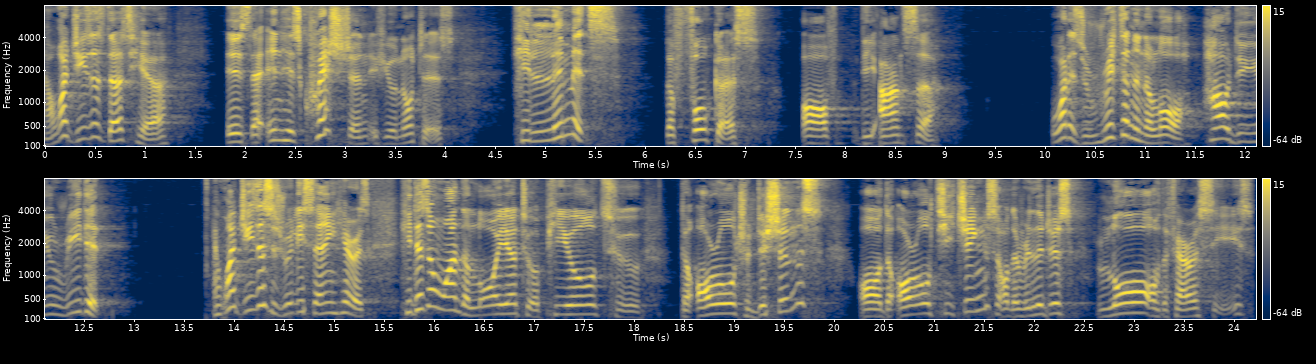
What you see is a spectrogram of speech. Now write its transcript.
Now, what Jesus does here is that in his question, if you notice, he limits the focus of the answer. What is written in the law? How do you read it? And what Jesus is really saying here is he doesn't want the lawyer to appeal to the oral traditions or the oral teachings or the religious law of the Pharisees.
